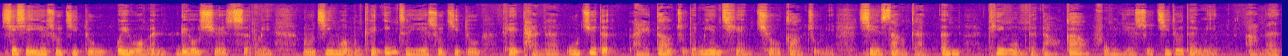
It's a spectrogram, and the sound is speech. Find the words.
谢谢耶稣基督为我们流血舍命。如今我们可以因着耶稣基督，可以坦然无惧的来到主的面前，求告主名，献上感恩，听我们的祷告，奉耶稣基督的名，阿门。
